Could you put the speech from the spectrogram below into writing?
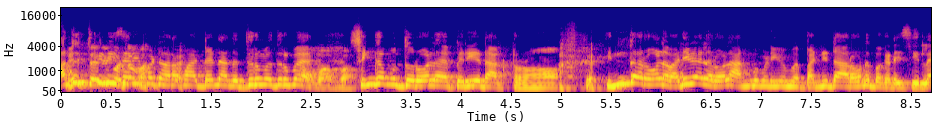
அதுக்கு நீ சரிப்பட்டு வர. மாட்டேன்னு அந்த திரும்ப திரும்ப. சிங்கமுத்து ரோல பெரிய டாக்டரும் இந்த ரோல வடிவேல ரோல அன்புமணியும் பண்ணிட்டாரோன்னு இப்ப கடைசியில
